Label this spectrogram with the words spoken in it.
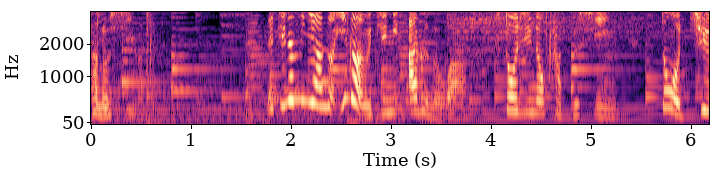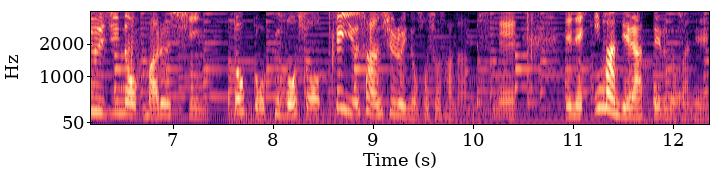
楽しいわけです。でちなみにあの今うちにあるのは太字の角芯と中字の丸芯と極細っていう3種類の細さなんですね。でね今狙ってるのがね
